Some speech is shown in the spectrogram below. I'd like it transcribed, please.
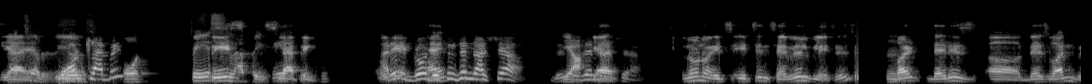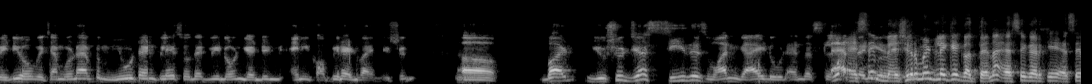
Yeah, that's yeah. a real What slapping? sport. face, Face slapping slapping. अरे Okay? bro this And- is in Russia this Yeah, is in yeah. Russia No, no, it's it's in several places. Hmm. But there is uh there's one video which I'm going to have to mute and play so that we don't get in any copyright violation. Hmm. Uh, but you should just see this one guy dude and the slab ऐसे मेज़रमेंट लेके करते हैं ना ऐसे करके ऐसे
